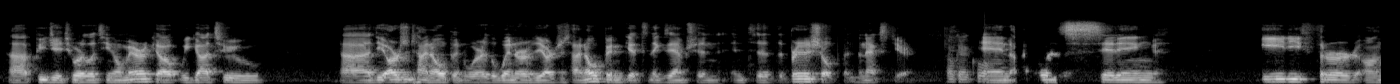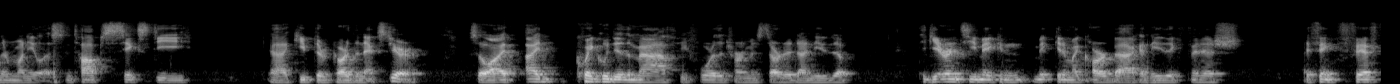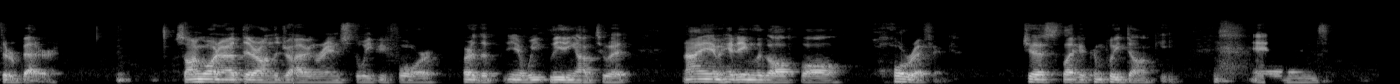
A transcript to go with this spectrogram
uh, PGA Tour Latino America, we got to uh, the Argentine Open, where the winner of the Argentine Open gets an exemption into the British Open the next year. Okay, cool. And I was sitting 83rd on their money list, and top 60 uh, keep their card the next year. So I I quickly did the math before the tournament started. I needed a to guarantee making make, getting my card back, I need to finish, I think fifth or better. So I'm going out there on the driving range the week before or the you know week leading up to it, and I am hitting the golf ball horrific, just like a complete donkey. and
